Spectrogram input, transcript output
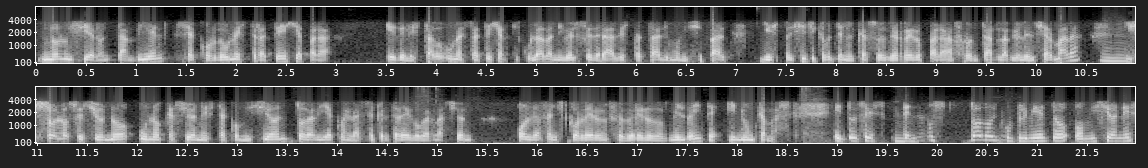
No lo hicieron. También se acordó una estrategia para que del Estado una estrategia articulada a nivel federal, estatal y municipal, y específicamente en el caso de Guerrero para afrontar la violencia armada, y solo sesionó una ocasión esta comisión, todavía con la Secretaría de Gobernación Olga Sánchez Cordero en febrero de 2020 y nunca más. Entonces, tenemos todo incumplimiento, omisiones,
